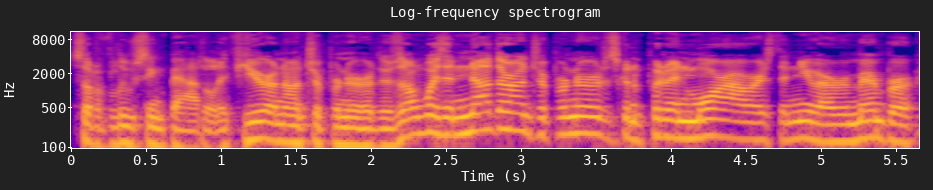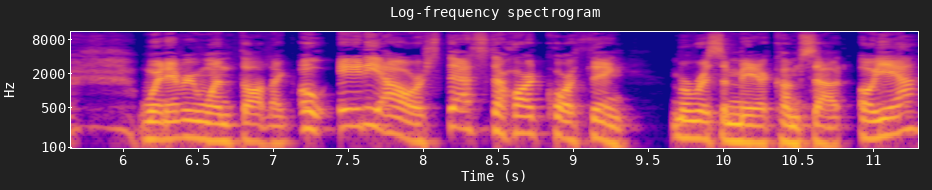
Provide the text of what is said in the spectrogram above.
sort of losing battle. If you're an entrepreneur, there's always another entrepreneur that's going to put in more hours than you. I remember when everyone thought like, oh, 80 hours, that's the hardcore thing. Marissa Mayer comes out. Oh yeah,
